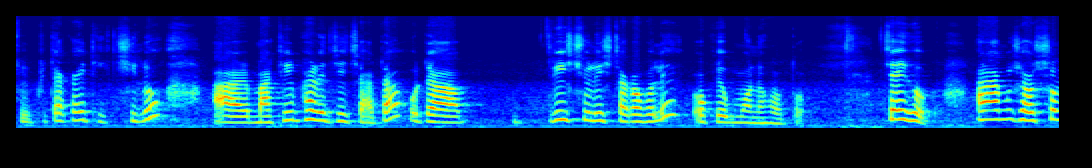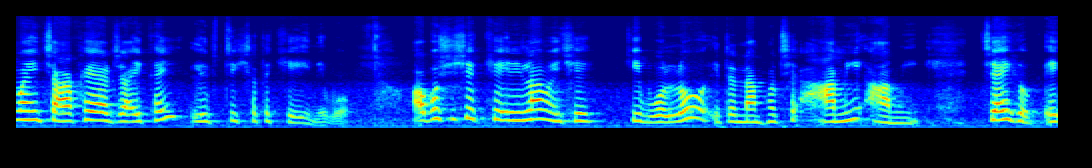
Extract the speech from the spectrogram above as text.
fifty টাকাই ঠিক ছিল। আর মাটির ভাড়ের যে চাটা, ওটা ত্রিশ, চল্লিশ টাকা হলে ওকে মনে হতো। যাই হোক, আর আমি সবসময় চা খাই আর যাই খাই লিপস্টিক সাথে খেয়ে নেব। অবশেষে খেয়ে নিলাম, এই যে কী বলল? এটার নাম হচ্ছে আমি আমি। যাই হোক এই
